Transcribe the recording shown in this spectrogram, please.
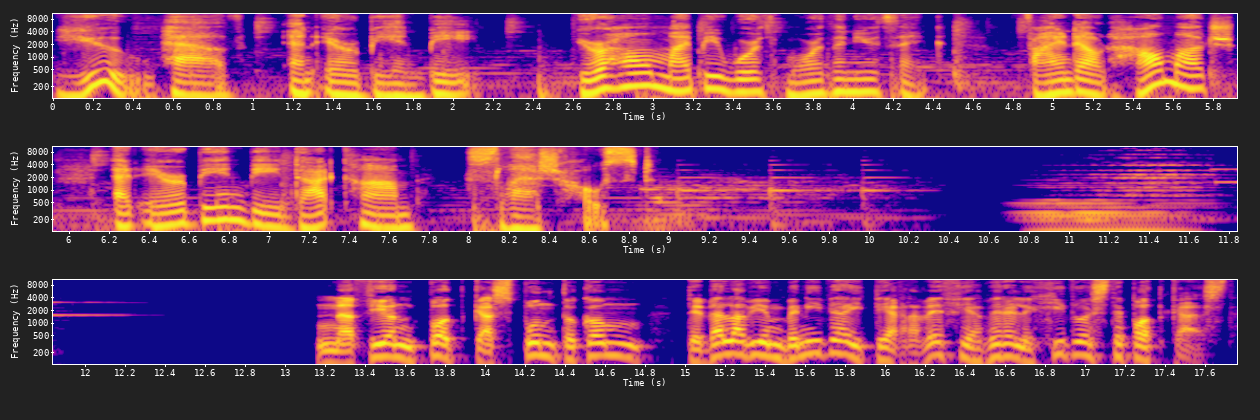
you have an Airbnb. Your home might be worth more than you think. Find out how much at airbnb.com/slash host. Naciónpodcast.com te da la bienvenida y te agradece haber elegido este podcast.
